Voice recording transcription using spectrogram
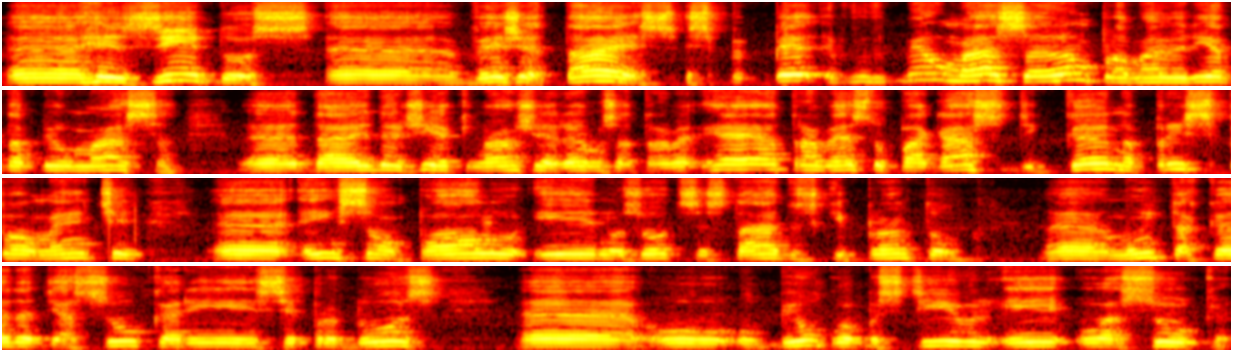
é, resíduos é, vegetais, biomassa ampla, a maioria da biomassa é, da energia que nós geramos através, é através do bagaço de cana, principalmente é, em São Paulo e nos outros estados que plantam é, muita cana de açúcar e se produz o, o biocombustível e o açúcar.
